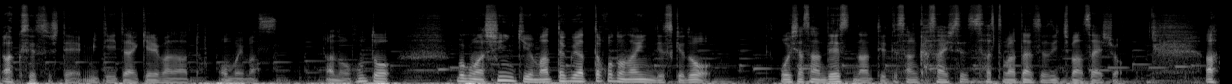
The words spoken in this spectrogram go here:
アクセスして見ていただければなと思います。あの本当僕も鍼灸全くやったことないんですけどお医者さんですなんて言って参加させてもらったんですよ一番最初。あ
